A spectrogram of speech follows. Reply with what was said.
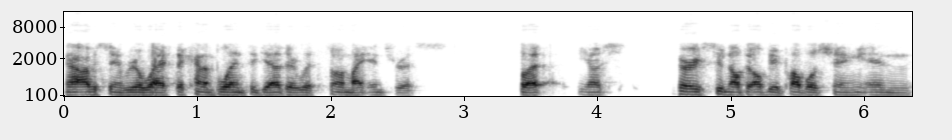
Now, obviously, in real life, they kind of blend together with some of my interests. But you know, very soon I'll be, I'll be publishing in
